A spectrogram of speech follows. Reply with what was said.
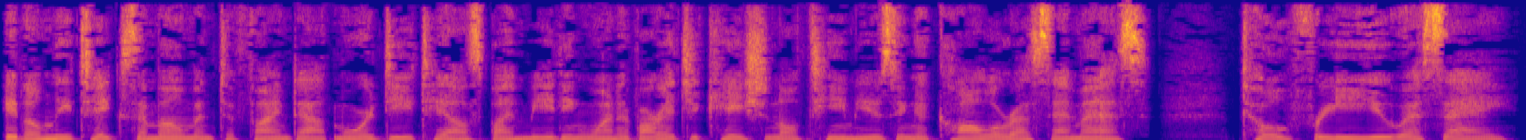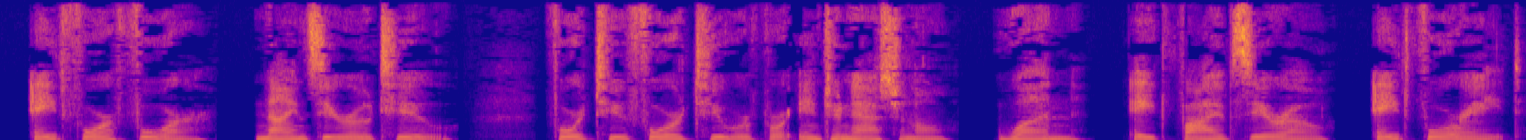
It only takes a moment to find out more details by meeting one of our educational team using a call or SMS. Toll free USA 844 902 4242 or for international 1 850 848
